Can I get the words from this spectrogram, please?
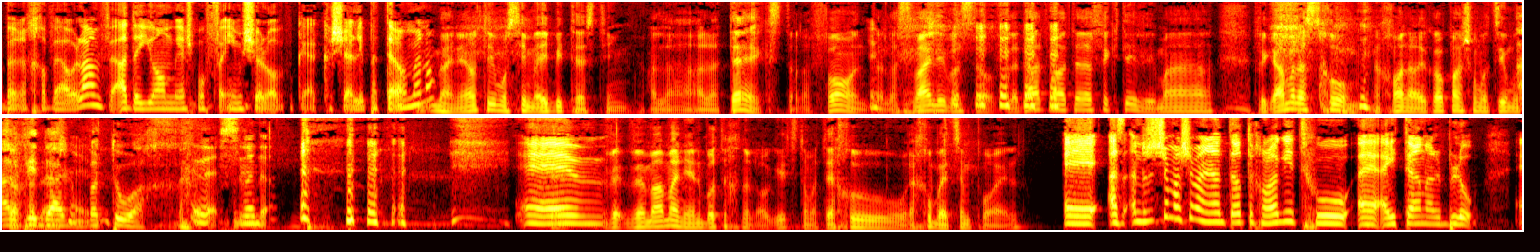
ברחבי העולם, ועד היום יש מופעים שלו, וקשה להיפטר ממנו. מעניין אותי אם עושים A-B testing, על, על הטקסט, על הפונט, על הסמיילי בסוף, לדעת מה יותר אפקטיבי, מה... וגם על הסכום, נכון? הרי כל פעם מוציא מוצר חדש. אל תדאג, בטוח. ומה מעניין בו טכנולוגית? זאת אומרת, איך הוא, איך הוא בעצם פועל? אז אני חושבת שמה שמעניין יותר טכנולוגית הוא ה-Eternal Blue,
